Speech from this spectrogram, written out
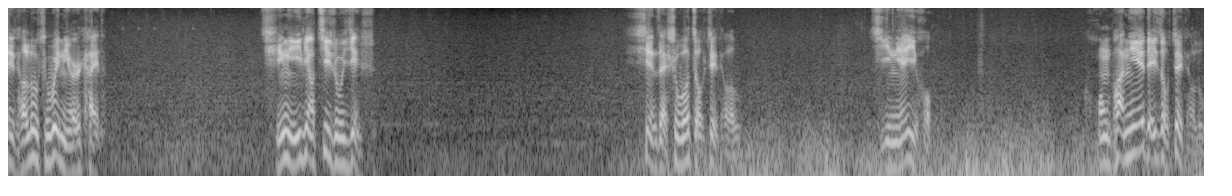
这条路是为你而开的，请你一定要记住一件事：现在是我走这条路，几年以后，恐怕你也得走这条路。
